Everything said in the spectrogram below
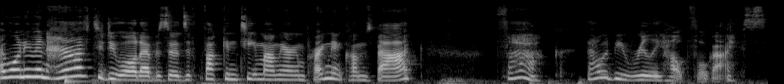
I won't even have to do old episodes if fucking Teen Mom Young and Pregnant comes back. Fuck. That would be really helpful, guys.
